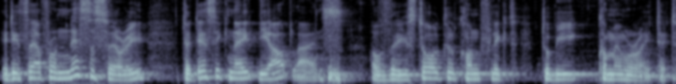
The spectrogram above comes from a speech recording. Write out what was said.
it is therefore necessary to designate the outlines of the historical conflict to be commemorated.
